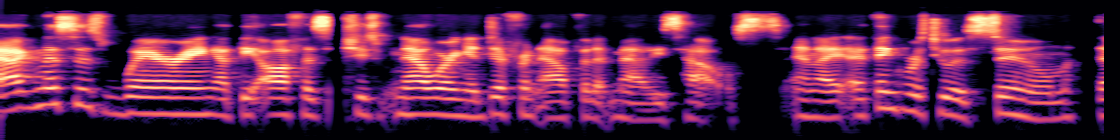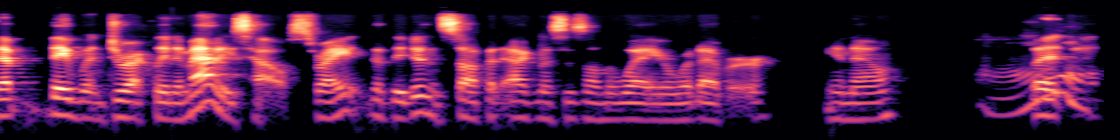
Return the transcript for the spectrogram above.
Agnes is wearing at the office, she's now wearing a different outfit at Maddie's house. And I, I think we're to assume that they went directly to Maddie's house, right? That they didn't stop at Agnes's on the way or whatever, you know? But Oh.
